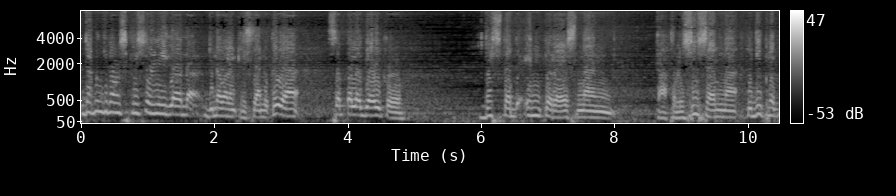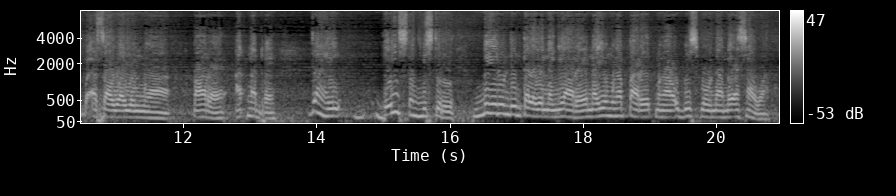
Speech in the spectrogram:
ang daming ginawa si Kristo, hindi na, ginawa ng Kristiyano. Kaya, sa palagay ko, vested interest ng Catholicism na hindi pinag-asawa yung mga pare at madre dahil based on history, mayroon din talaga nangyari na yung mga pare at mga obispo na may asawa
